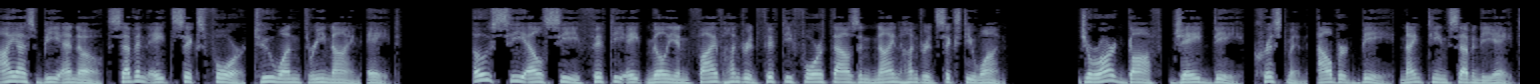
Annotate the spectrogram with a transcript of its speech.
ISBN 0-7864-2139-8. OCLC 58554961. Gerrard-Gough, J. D., Christman, Albert B. 1978.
